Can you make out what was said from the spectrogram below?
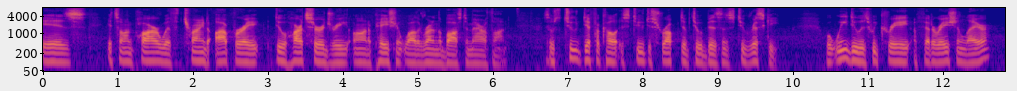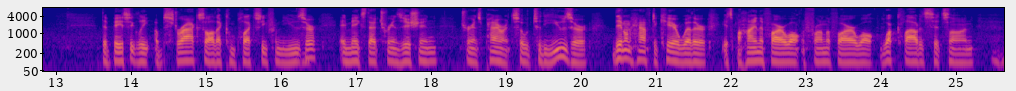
is, it's on par with trying to operate do heart surgery on a patient while they're running the Boston Marathon. So it's too difficult, it's too disruptive to a business, too risky. What we do is we create a federation layer that basically abstracts all that complexity from the user and makes that transition transparent. So to the user, they don't have to care whether it's behind the firewall, in front of the firewall, what cloud it sits on, mm-hmm.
